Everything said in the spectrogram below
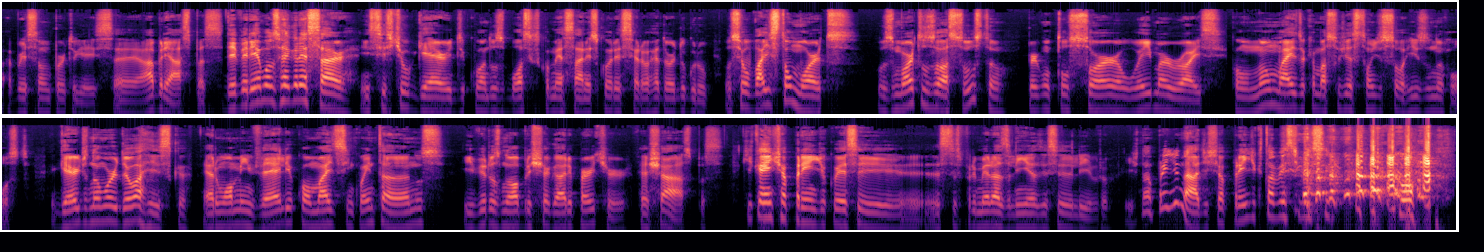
a versão em português. É, abre aspas. Deveríamos regressar, insistiu Garrett quando os bosques começaram a escurecer ao redor do grupo. Os selvagens estão mortos. Os mortos o assustam? Perguntou Sor Waymar Royce, com não mais do que uma sugestão de sorriso no rosto. Gerd não mordeu a risca. Era um homem velho com mais de 50 anos e vira os nobres chegar e partir. Fecha aspas. O que, que a gente aprende com esse, essas primeiras linhas desse livro? A gente não aprende nada, a gente aprende que talvez tivesse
